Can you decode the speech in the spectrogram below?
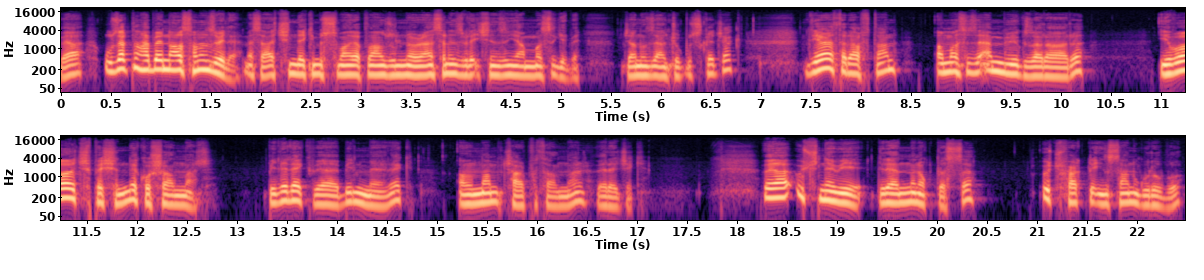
Veya uzaktan haberini alsanız bile, mesela Çin'deki Müslüman yapılan zulmü öğrenseniz bile içinizin yanması gibi canınızı en çok bu sıkacak. Diğer taraftan ama size en büyük zararı İvaç peşinde koşanlar, bilerek veya bilmeyerek anlam çarpıtanlar verecek. Veya üç nevi direnme noktası, üç farklı insan grubu.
